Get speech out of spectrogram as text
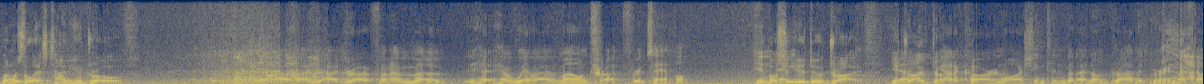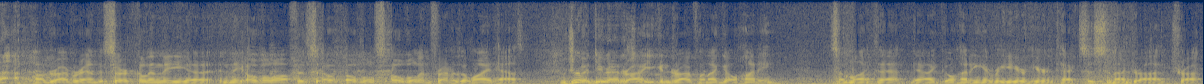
When was the last time you drove? I, I, I drive when I'm, uh, have, we have, I have my own truck, for example. In oh, Maine. so you do drive? You yeah, drive, drive. got a car in Washington, but I don't drive it very much. I'll, I'll drive around the circle in the uh, in the Oval Office, Oval Oval in front of the White House. Would you but you? Can drive, you can drive when I go hunting, something like that. Yeah, I go hunting every year here in Texas, and I drive truck.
